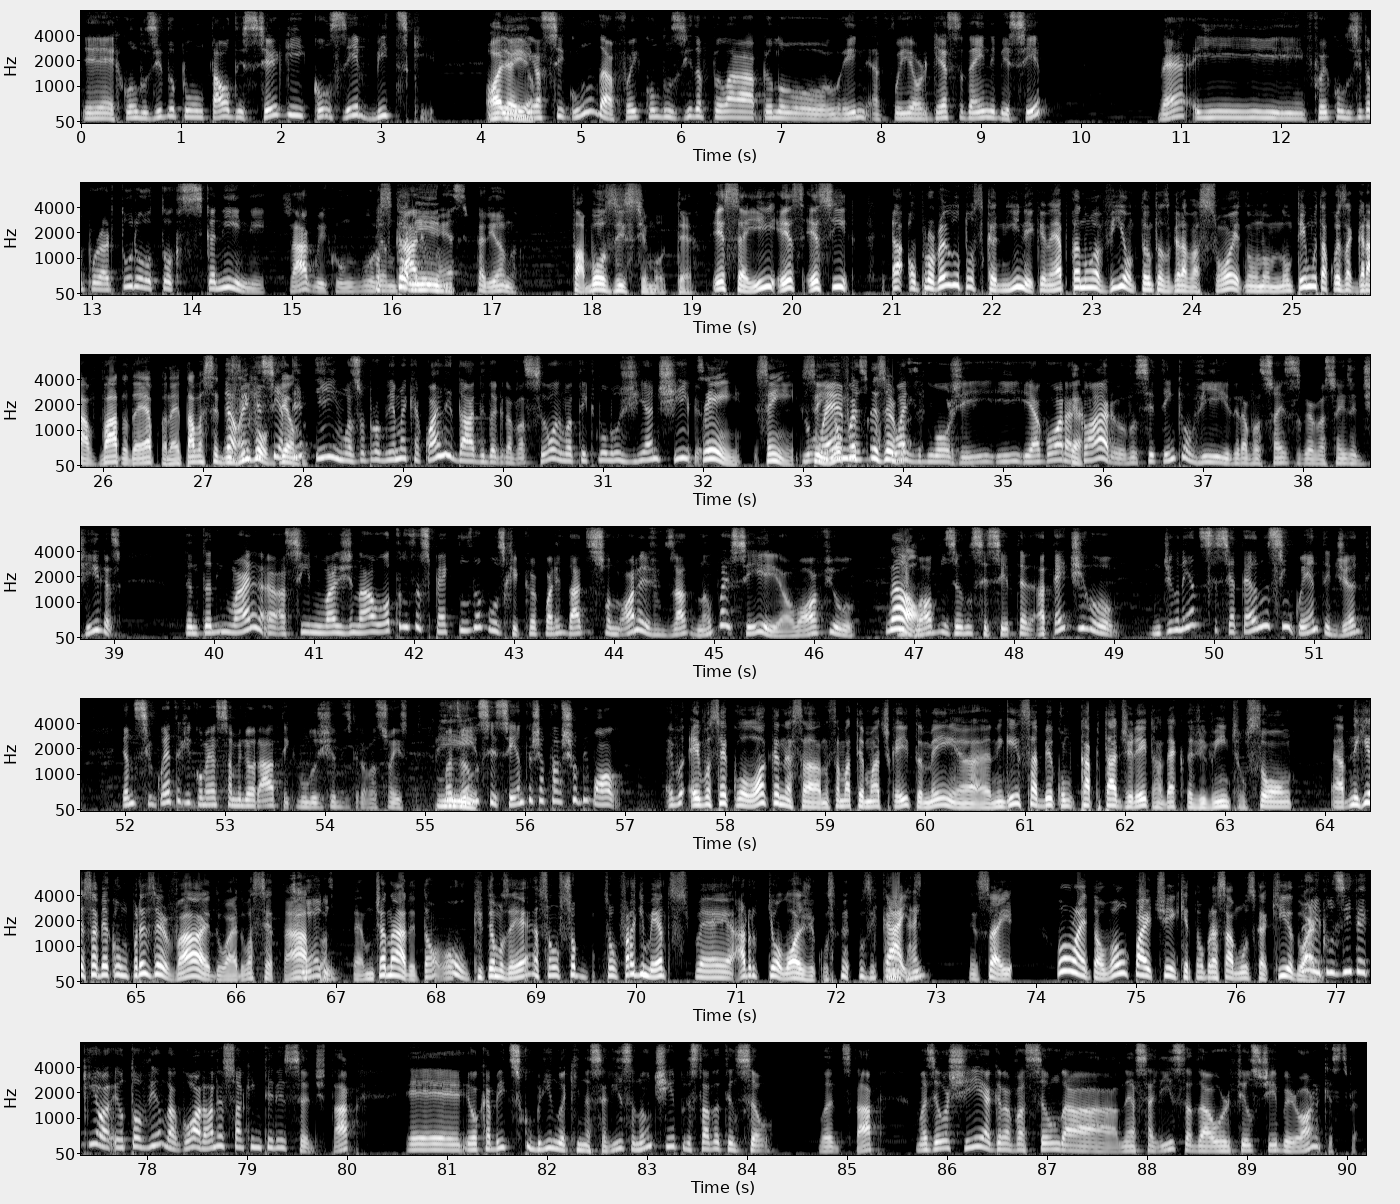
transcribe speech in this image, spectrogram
é, conduzido por um tal de Sergei Kozevitsky. Olha e aí. E a segunda foi conduzida pela pelo foi a orquestra da NBC, né? E foi conduzida por Arturo Toscanini, sabe? Com o lendário mestre italiano. Famosíssimo. Esse aí, esse, esse o problema do Toscanini é que na época não haviam tantas gravações, não, não, não tem muita coisa gravada da época, né? Tava se desenvolvendo. Não, é que, assim, até tem, mas o problema é que a qualidade da gravação é uma tecnologia antiga. Sim, sim, não sim. É não foi preservado. de hoje. E, e agora, é. claro, você tem que ouvir gravações, gravações antigas, tentando assim, imaginar outros aspectos da música, que a qualidade sonora usada não vai ser, é óbvio. Não. Igual dos anos 60, até digo não digo nem anos 60, até anos 50 em diante. Anos 50 que começa a melhorar a tecnologia das gravações. Mas anos 60 já tá show de bola. Aí você coloca nessa, nessa matemática aí também, uh, ninguém sabia como captar direito na década de 20 um som, ninguém sabia como preservar, Eduardo, o acetato, né, não tinha nada. Então, o que temos aí é, são, são fragmentos é, arqueológicos, musicais. Uhum. Isso aí. Vamos lá então, vamos partir aqui então para essa música aqui, Eduardo. Não, inclusive aqui, ó, eu tô vendo agora, olha só que interessante, tá? É, eu acabei descobrindo aqui nessa lista, não tinha prestado atenção antes, tá? Mas eu achei a gravação da, nessa lista da Orpheus Chamber Orchestra,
